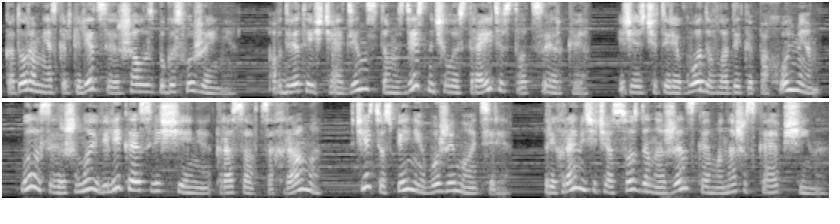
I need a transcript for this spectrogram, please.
в котором несколько лет совершалось богослужение. А в 2011 здесь началось строительство церкви, и через четыре года владыкой Пахомием было совершено великое освящение красавца храма в честь Успения Божьей Матери. При храме сейчас создана женская монашеская община.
